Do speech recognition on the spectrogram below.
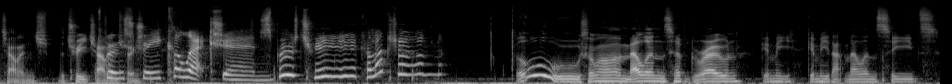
challenge. The tree challenge Spruce thing. tree collection. Spruce tree collection. Oh, some of my melons have grown. Give me, give me that melon seeds.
